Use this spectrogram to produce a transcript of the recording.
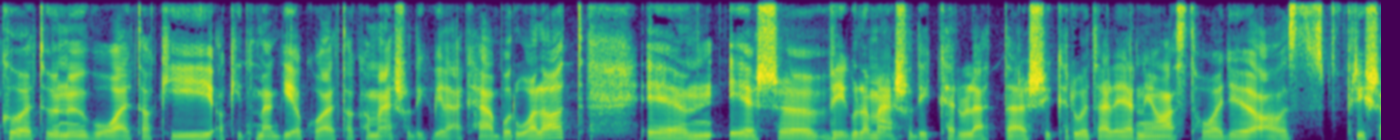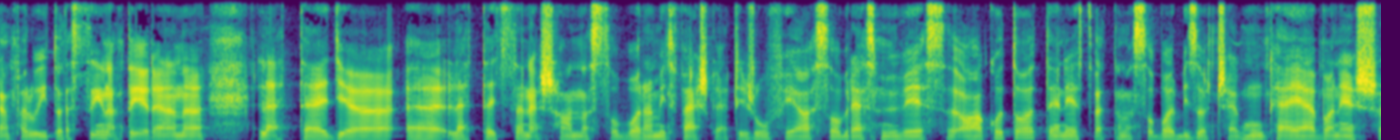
költőnő volt, aki, akit meggyilkoltak a második világháború alatt, és végül a második kerülettel sikerült elérni azt, hogy az frissen felújított színatéren lett egy, lett egy Szenes Hanna szobor, amit Fáskárti Zsófia szobrászművész alkotott. Én részt vettem a szoborbizottság munkájában, és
